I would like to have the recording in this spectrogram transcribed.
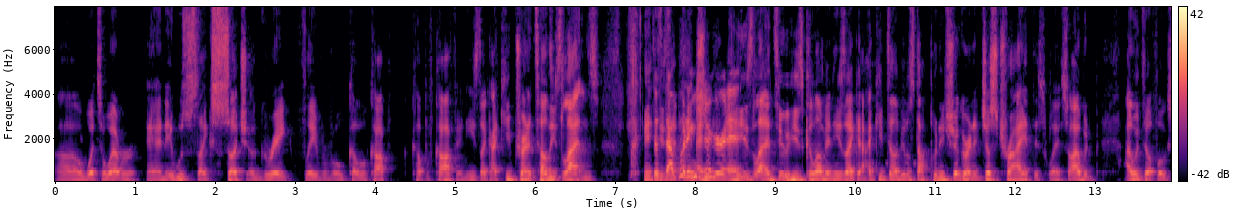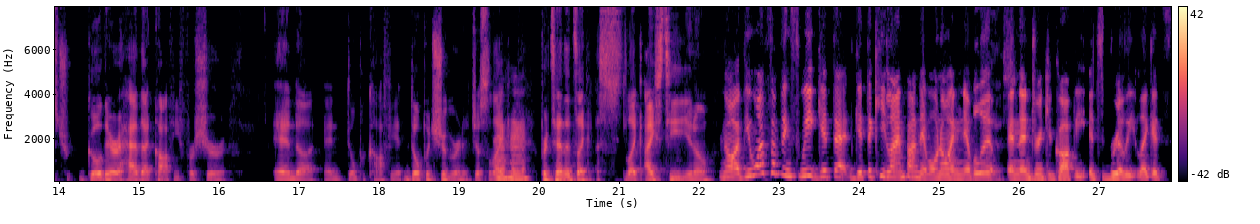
uh, whatsoever, and it was like such a great flavorful cup of cup of coffee. And he's like, I keep trying to tell these Latins To stop putting and- sugar in and it. He's Latin too. He's Colombian. He's like, I keep telling people stop putting sugar in it. Just try it this way. So I would, I would tell folks, tr- go there, have that coffee for sure, and uh, and don't put coffee in, don't put sugar in it. Just like Mhm. pretend it's like a like iced tea, you know. No, if you want something sweet, get that get the key lime pan de bono and nibble it Yes. and then drink your coffee. It's really like it's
